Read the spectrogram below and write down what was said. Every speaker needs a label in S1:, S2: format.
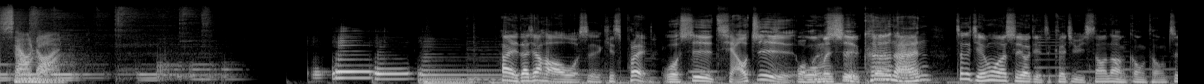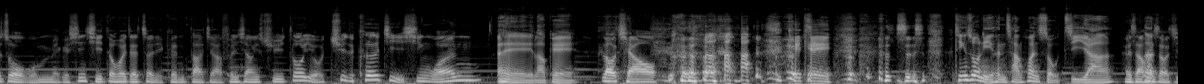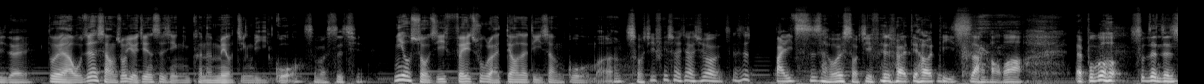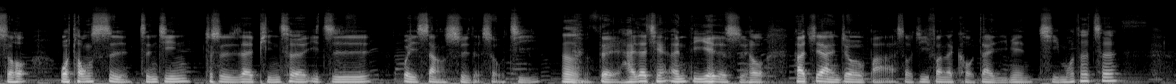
S1: 小暖。
S2: 嗨，大家好，我是 Kiss Play。
S3: 我是乔治，
S2: 我们
S3: 是
S2: 是柯
S3: 柯
S2: 南
S3: 南。
S2: 这个节目呢是由点子科技与 SoundOn 共同制作，我们每个星期都会在这里跟大家分享许多有趣的科技新闻。
S3: 哎，老 K
S2: 老乔
S3: K K，
S2: 是
S3: 听说你很常换手机啊？
S2: 很常换手机对，
S3: 对啊，我就在想说，有一件事情你可能没有经历过，
S2: 什么事情？
S3: 你有手机飞出来掉在地上过吗？
S2: 手机飞出来掉地上，真是白痴才会手机飞出来掉到地上，好不好？哎，不过是认真说，我同事曾经就是在评测一只未上市的手机，
S3: 嗯，
S2: 对，还在签 NDA 的时候，他居然就把手机放在口袋里面骑摩托车，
